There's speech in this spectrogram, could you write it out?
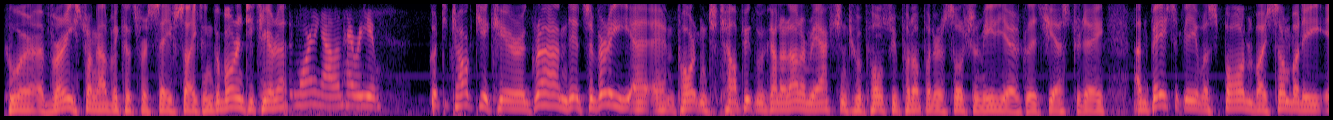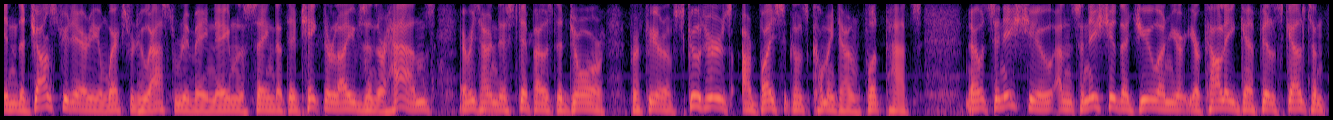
who are very strong advocates for safe cycling. Good morning to Ciara. Good morning, Alan. How are you? Good to talk to you, Ciara. Grand. It's a very uh, important topic. We've got a lot of reaction to a post we put up on our social media outlets yesterday. And basically, it was spawned by somebody in the John Street area in Wexford who asked to remain nameless, saying that they take their lives in their hands every time they step out the door for fear of scooters or bicycles coming down footpaths. Now, it's an issue, and it's an issue that you and your, your colleague uh, Phil Skelton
